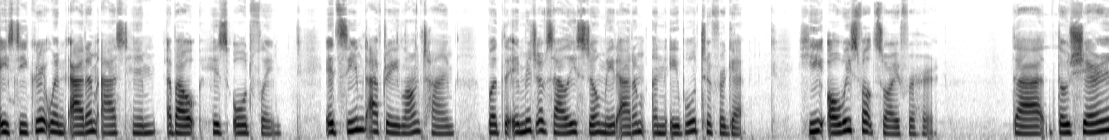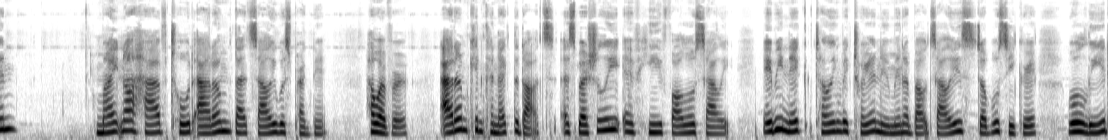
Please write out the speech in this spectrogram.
a secret when Adam asked him about his old flame. It seemed after a long time, but the image of Sally still made Adam unable to forget. He always felt sorry for her. That though Sharon might not have told Adam that Sally was pregnant. However, Adam can connect the dots, especially if he follows Sally. Maybe Nick telling Victoria Newman about Sally's double secret will lead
